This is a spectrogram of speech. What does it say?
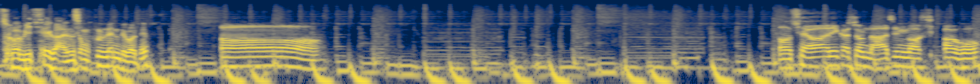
저 밑에가 안성 팜랜드거든? 어. 어, 재화하니까 좀 나아진 것 같기도 하고.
